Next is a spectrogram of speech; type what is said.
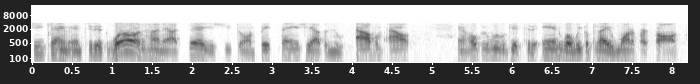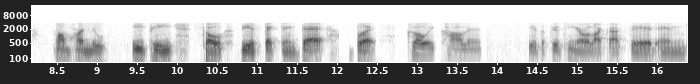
she came into this world, honey. I tell you, she's doing big things. She has a new album out, and hopefully, we will get to the end where we could play one of her songs from her new EP. So be expecting that. But Chloe Collins is a 15 year old, like I said, and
